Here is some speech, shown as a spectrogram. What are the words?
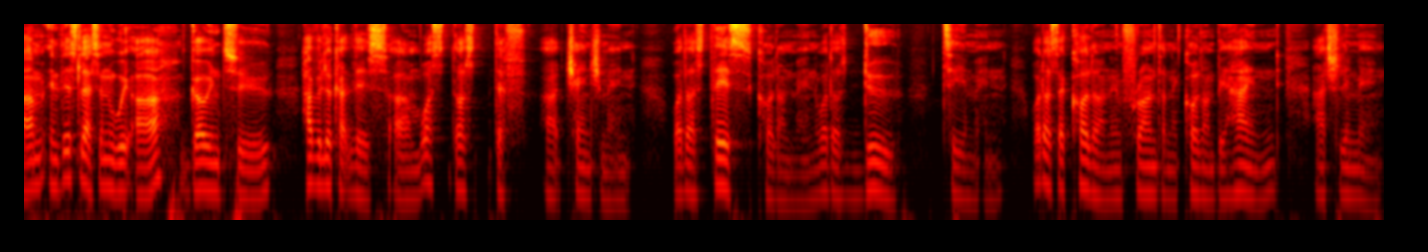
Um, in this lesson, we are going to have a look at this. Um, what does def uh, change mean? What does this colon mean? What does do t mean? What does a colon in front and a colon behind actually mean?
